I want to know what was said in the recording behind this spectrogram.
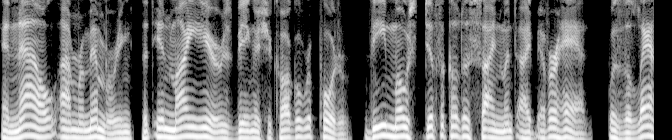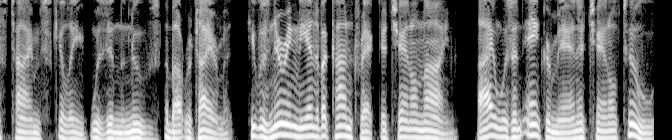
And now I'm remembering that in my years being a Chicago reporter, the most difficult assignment I've ever had was the last time Skilling was in the news about retirement. He was nearing the end of a contract at Channel 9. I was an anchor man at Channel 2,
